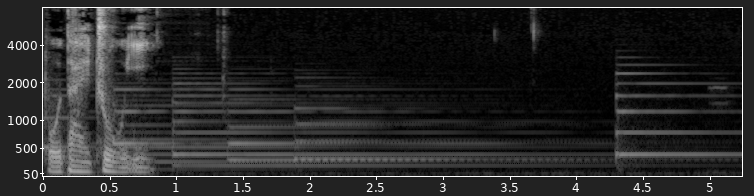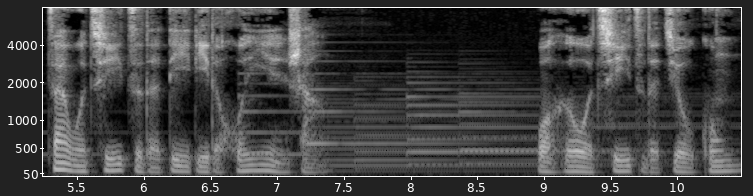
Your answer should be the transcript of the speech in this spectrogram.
不带注意。在我妻子的弟弟的婚宴上，我和我妻子的舅公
